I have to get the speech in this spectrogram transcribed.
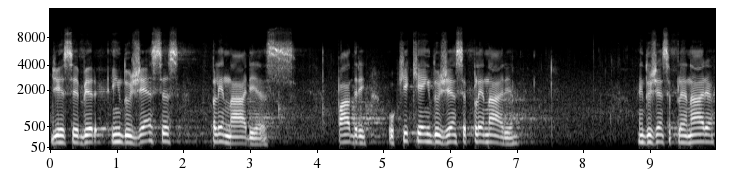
de receber indulgências plenárias. Padre, o que é indulgência plenária? A indulgência plenária,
